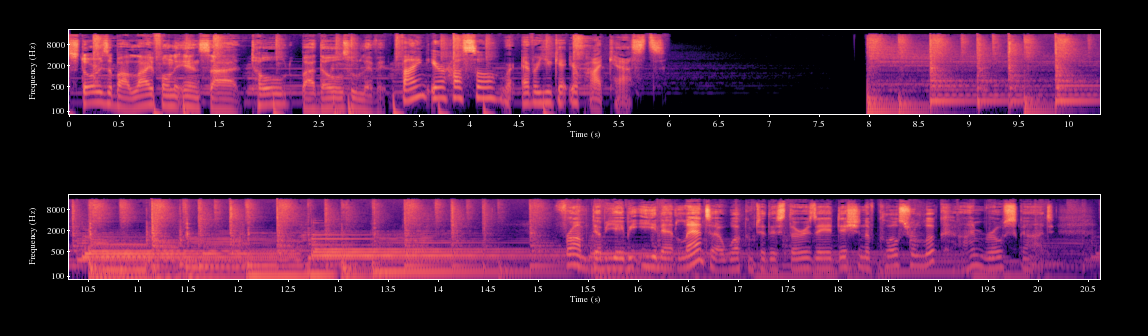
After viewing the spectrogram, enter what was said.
stories about life on the inside told by those who live it. Find Ear Hustle wherever you get your podcasts. From WABE in Atlanta, welcome to this Thursday edition of Closer Look. I'm Rose Scott.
